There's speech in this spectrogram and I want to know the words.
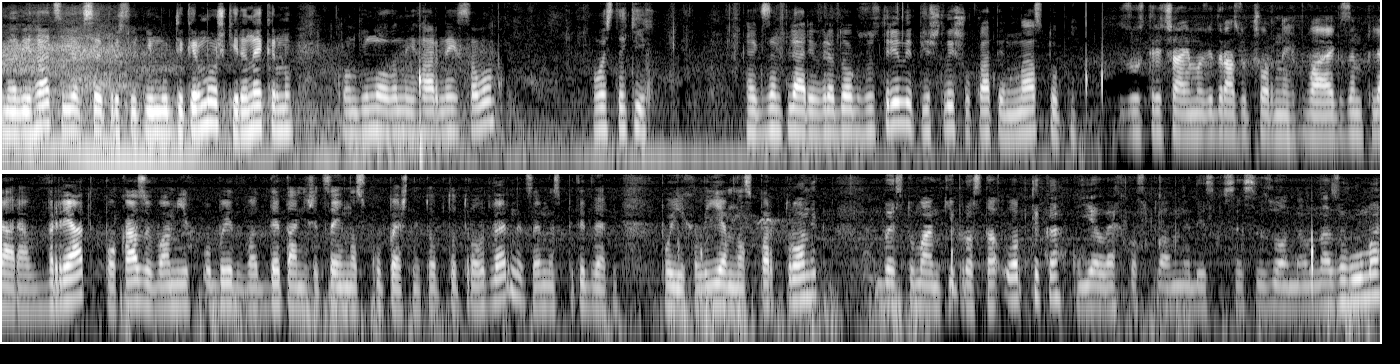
навігація, все присутні мультикермо, шкіряне кермо, комбінований гарний салон. Ось таких екземплярів рядок зустріли, пішли шукати наступні. Зустрічаємо відразу чорних два екземпляра в ряд. Показую вам їх обидва детальніше. Цей в нас купешний, тобто трьохдверний, це в нас п'ятидверний. Поїхали. Є в нас парктроник, без туманки проста оптика, є легкосплавний диск, все сезонно. У нас гума.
